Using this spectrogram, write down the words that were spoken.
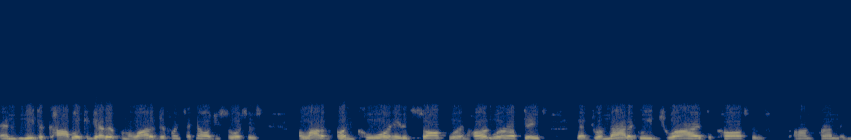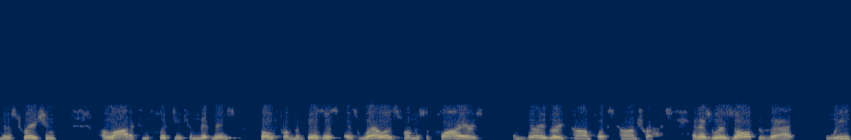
and need to cobble it together from a lot of different technology sources, a lot of uncoordinated software and hardware updates that dramatically drive the cost of on-prem administration, a lot of conflicting commitments, both from the business as well as from the suppliers, and very, very complex contracts. And as a result of that, we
